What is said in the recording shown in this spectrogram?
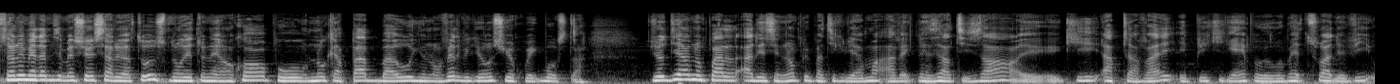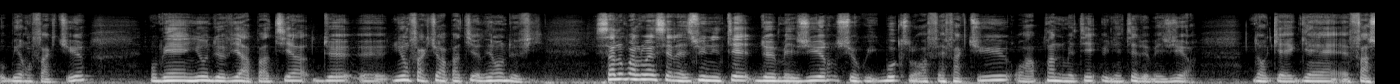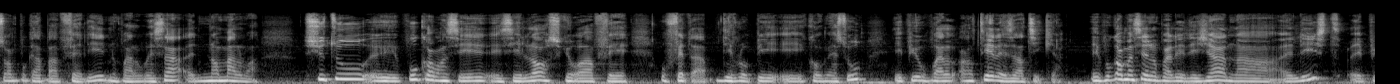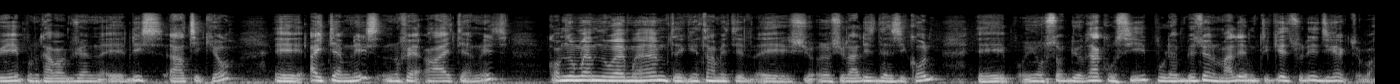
Salut mesdames et messieurs, salut à tous. Nous retournons encore pour nous capables de une nouvelle vidéo sur QuickBooks. Je dis à nous parler adresser nous plus particulièrement avec les artisans euh, qui travaillent et puis qui gagnent pour remettre soit de vie ou bien en facture ou bien une devis à partir de euh, une facture à partir de devis. Ça nous parle c'est les unités de mesure sur QuickBooks. On va faire facture, on va prendre mettre unité de mesure. Donc, il y a une façon pour faire nous parlons de ça euh, normalement. Surtout, euh, pour commencer, c'est lorsque vous fait, vous faites développer et et puis vous va entrer les articles. Et pour commencer, nous parlons déjà dans la liste, et puis pour nous capable une liste articles, et item list, nous faisons un item list. Comme nous-mêmes, nous-mêmes, nous sur, sur la liste des icônes, et une sorte de raccourci pour les besoins de mal cliquer sur les directement.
